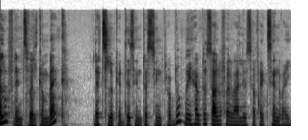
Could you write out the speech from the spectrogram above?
Hello friends, welcome back. Let's look at this interesting problem. We have to solve for values of x and y.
